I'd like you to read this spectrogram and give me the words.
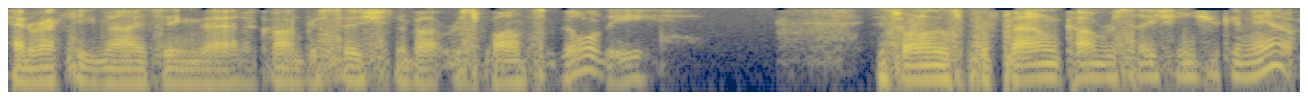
And recognizing that a conversation about responsibility is one of those profound conversations you can have.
